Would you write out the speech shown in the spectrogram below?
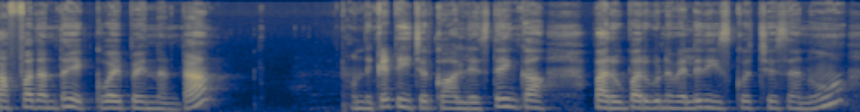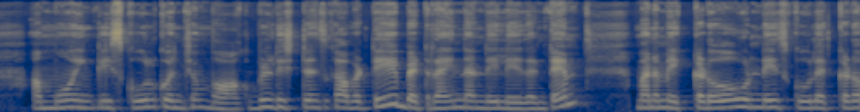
కఫ్ అదంతా ఎక్కువైపోయిందంట. అందుకే టీచర్ కాల్ చేస్తే ఇంకా పరుగు పరుగున వెళ్ళి తీసుకొచ్చేసాను. అమ్మో ఇంక ఈ స్కూల్ కొంచెం వాకబుల్ డిస్టెన్స్ కాబట్టి బెటర్ అయిందండి. లేదంటే మనం ఎక్కడో ఉండి స్కూల్ ఎక్కడో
